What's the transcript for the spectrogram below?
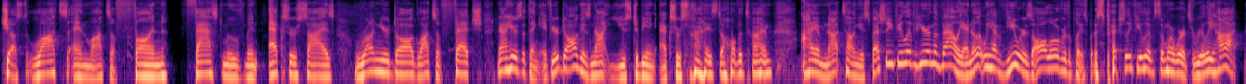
just lots and lots of fun, fast movement, exercise, run your dog, lots of fetch. Now, here's the thing if your dog is not used to being exercised all the time, I am not telling you, especially if you live here in the valley. I know that we have viewers all over the place, but especially if you live somewhere where it's really hot,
